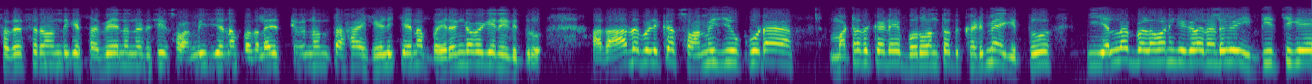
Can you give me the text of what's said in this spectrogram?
ಸದಸ್ಯರೊಂದಿಗೆ ಸಭೆಯನ್ನು ನಡೆಸಿ ಸ್ವಾಮೀಜಿಯನ್ನ ಬದಲಾಯಿಸ್ತೀವಿ ಅನ್ನುವಂತಹ ಹೇಳಿಕೆಯನ್ನ ಬಹಿರಂಗವಾಗಿ ನೀಡಿದ್ರು. ಅದಾದ ಬಳಿಕ ಸ್ವಾಮೀಜಿಯು ಕೂಡ ಮಠದ ಕಡೆ ಬರುವಂತದ್ದು ಕಡಿಮೆ ಆಗಿತ್ತು. ಈ ಎಲ್ಲ ಬೆಳವಣಿಗೆಗಳ ನಡುವೆ ಇತ್ತೀಚೆಗೆ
